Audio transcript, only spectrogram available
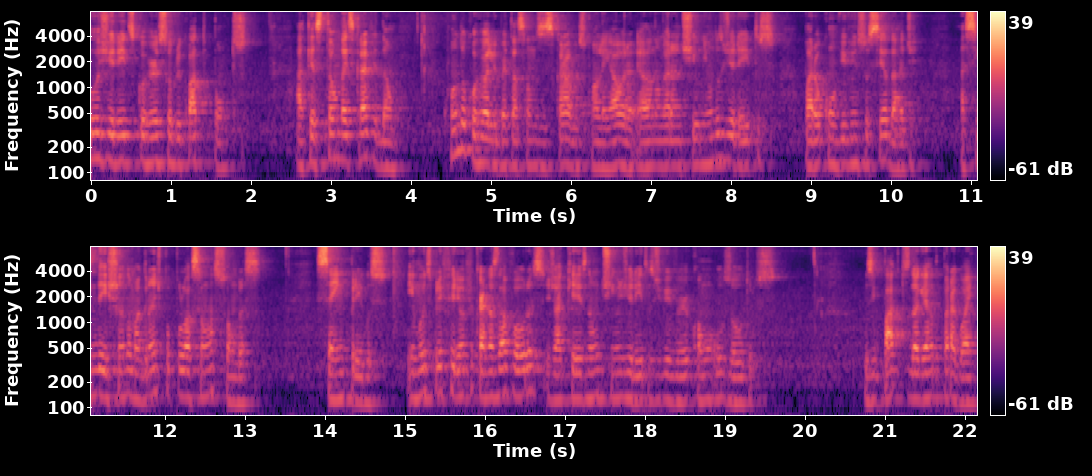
Hoje irei discorrer sobre quatro pontos. A questão da escravidão. Quando ocorreu a libertação dos escravos com a Lei Áurea, ela não garantiu nenhum dos direitos para o convívio em sociedade, assim deixando uma grande população às sombras, sem empregos, e muitos preferiam ficar nas lavouras, já que eles não tinham direitos de viver como os outros. Os impactos da Guerra do Paraguai.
